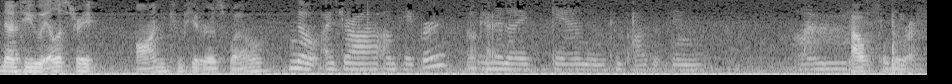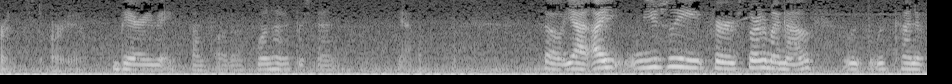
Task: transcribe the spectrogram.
Now, do you illustrate on computer as well? No, I draw on paper, Okay. and then I scan and composite things on. How photo referenced are you? Very based on photos, 100%. Yeah. So, yeah, I usually, for Sword of My Mouth, w- was kind of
